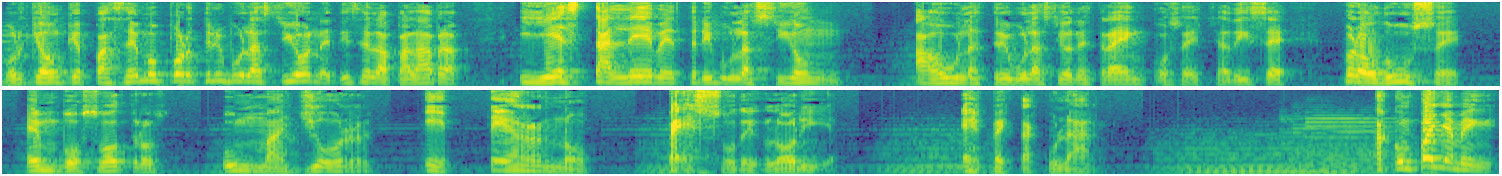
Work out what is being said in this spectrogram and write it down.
Porque aunque pasemos por tribulaciones, dice la palabra, y esta leve tribulación, aún las tribulaciones traen cosecha, dice, produce en vosotros un mayor eterno peso de gloria. Espectacular. Acompáñame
